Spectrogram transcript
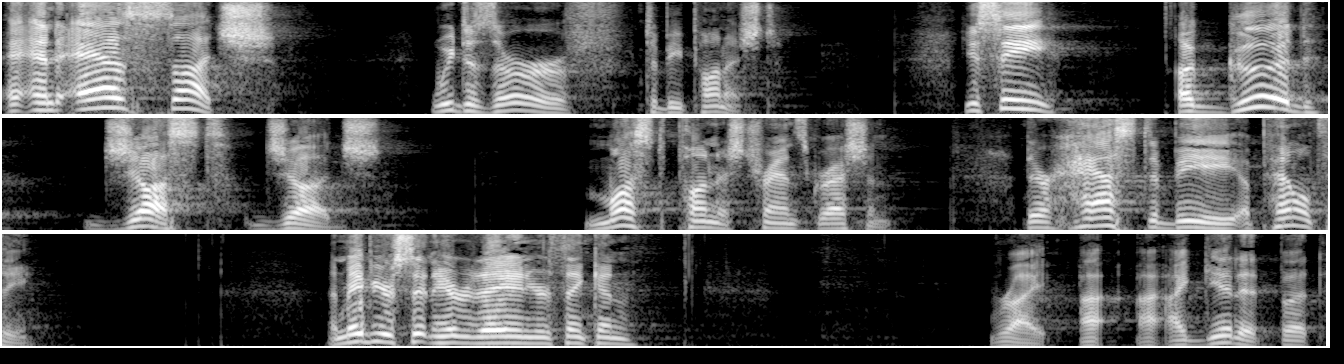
And as such, we deserve to be punished. You see, a good, just judge must punish transgression. There has to be a penalty. And maybe you're sitting here today and you're thinking, right, I, I, get it, but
